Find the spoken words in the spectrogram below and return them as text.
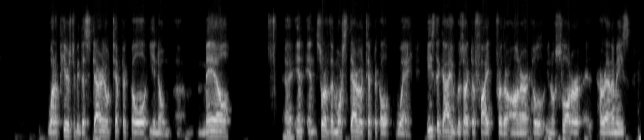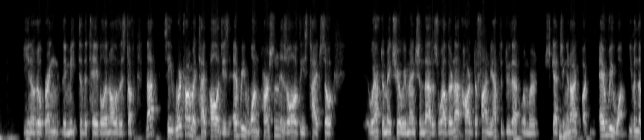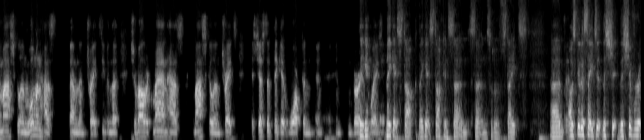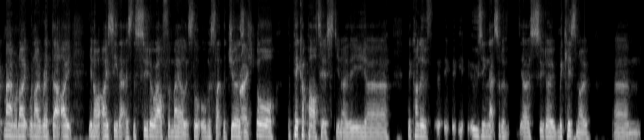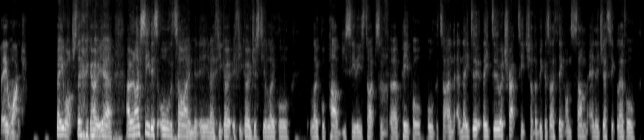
what appears to be the stereotypical you know um, male uh, in in sort of the more stereotypical way. He's the guy who goes out to fight for their honor. Who'll you know slaughter her enemies. You know he'll bring the meat to the table and all of this stuff. Not see we're talking about typologies. Every one person is all of these types. So we have to make sure we mention that as well they're not hard to find you have to do that when we're sketching it out but everyone even the masculine woman has feminine traits even the chivalric man has masculine traits it's just that they get warped in, in, in various they get, ways they get stuck they get stuck in certain certain sort of states um, I was going to say the the chivalric man. When I when I read that, I you know I see that as the pseudo alpha male. It's almost like the Jersey right. Shore, the pickup artist. You know the uh, the kind of oozing that sort of uh, pseudo machismo. Um, Baywatch. Baywatch. There we go. Yeah. I mean, I see this all the time. You know, if you go if you go just to your local local pub, you see these types of hmm. uh, people all the time, and, and they do they do attract each other because I think on some energetic level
